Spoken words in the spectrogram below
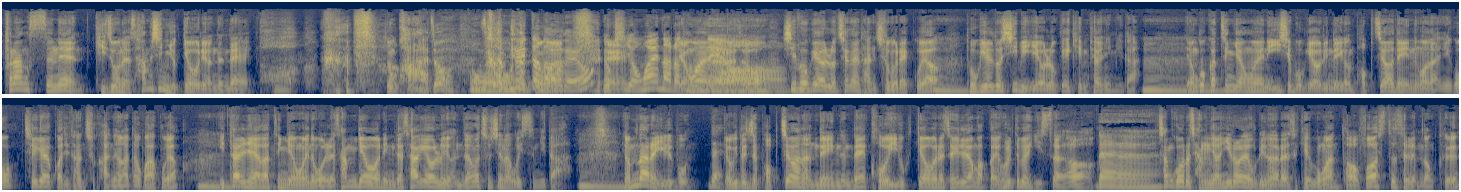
프랑스는 기존에 36개월이었는데 좀 과하죠. 엄청 오래 있다 동안. 나오네요. 역시 영화의 나라 영화의 덥네요. 나라죠. 어. 15개월로 최근에 단축을 했고요. 음. 독일도 12개월로 꽤 긴 편입니다. 음. 영국 같은 경우에는 25개월인데 이건 법제화되어 있는 건 아니고 7개월까지 단축 가능하다고 하고요. 음. 이탈리아 같은 경우에는 원래 3개월인데 4개월로 연장을 추진하고 있습니다. 음. 옆나라 일본 네. 여기도 이제 법제화는 안 돼 있는데 거의 6개월에서 1년 가까이 holdback이 있어요. 네. 참고로 작년 1월에 우리나라에서 개봉한 더 퍼스트 슬램덩크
